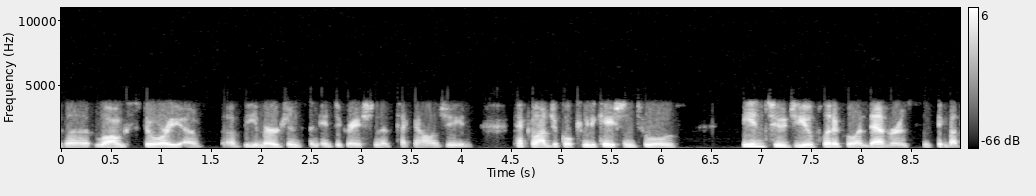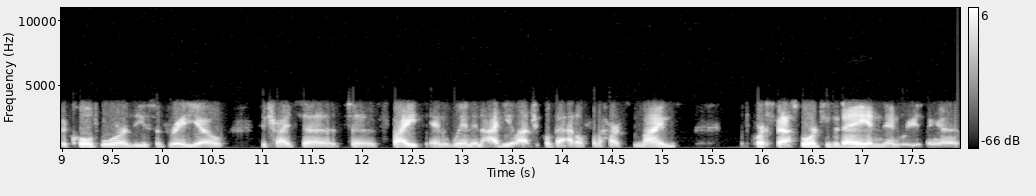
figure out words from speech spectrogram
is a long story of, of the emergence and integration of technology and technological communication tools into geopolitical endeavors. think about the Cold War and the use of radio to try to, to fight and win an ideological battle for the hearts and minds. Of course, fast forward to today, and, and we're using a, uh,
